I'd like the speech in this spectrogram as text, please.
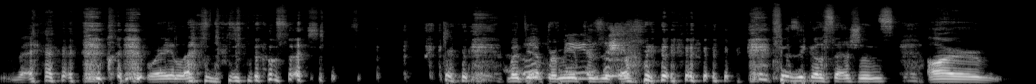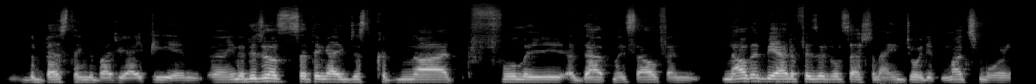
way, less digital sessions. but yeah, for me, physical physical sessions are the best thing about EYP. And uh, in a digital setting, I just could not fully adapt myself. And now that we had a physical session, I enjoyed it much more a,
